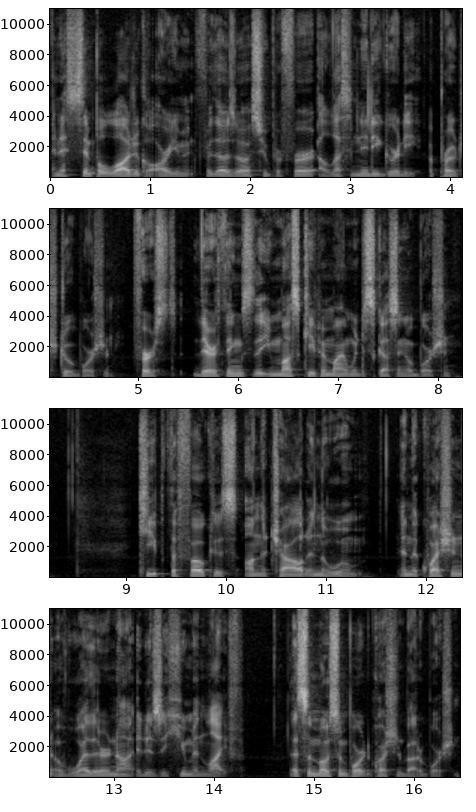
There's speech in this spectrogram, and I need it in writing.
and a simple logical argument for those of us who prefer a less nitty gritty approach to abortion. First, there are things that you must keep in mind when discussing abortion. Keep the focus on the child in the womb and the question of whether or not it is a human life. That's the most important question about abortion.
